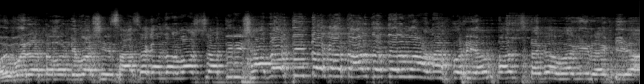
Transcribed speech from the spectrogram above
ওই বৈরাটনগর নিবাসী সাসা কান্দার বাদশা তিরিশ হাজার তিন টাকা তার তাদের মানা করিয়া পাঁচ টাকা ভাগি রাখিয়া।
